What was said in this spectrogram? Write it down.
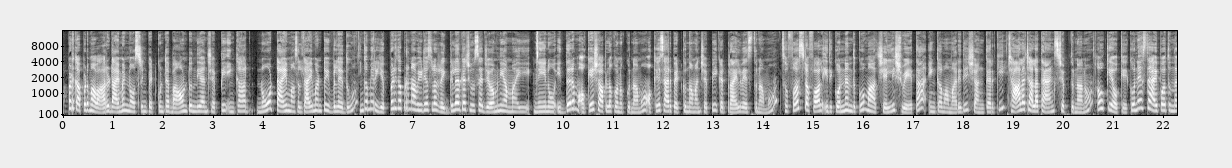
అప్పటికప్పుడు మా వారు డైమండ్ నోస్ రింగ్ పెట్టుకుంటే బాగుంటుంది అని చెప్పి ఇంకా నో టైం అసలు టైం అంటూ ఇవ్వలేదు. ఇంకా మీరు ఎప్పటికప్పుడు నా వీడియోస్లో రెగ్యులర్గా చూసే జర్మనీ అమ్మాయి నేను ఇద్దరం ఒకే షాప్లో కొనుక్కున్నాము ఒకేసారి పెట్టుకుందాం అని చెప్పి ఇక్కడ ట్రయల్ వేస్తున్నాము. సో ఫస్ట్ ఆఫ్ ఆల్ ఇది కొన్నందుకు మా చెల్లి శ్వేత ఇంకా మా మరిది శంకర్కి చాలా చాలా థ్యాంక్స్ చెప్తున్నాను. ఓకే ఓకే కొనేస్తే అయిపోతుందా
